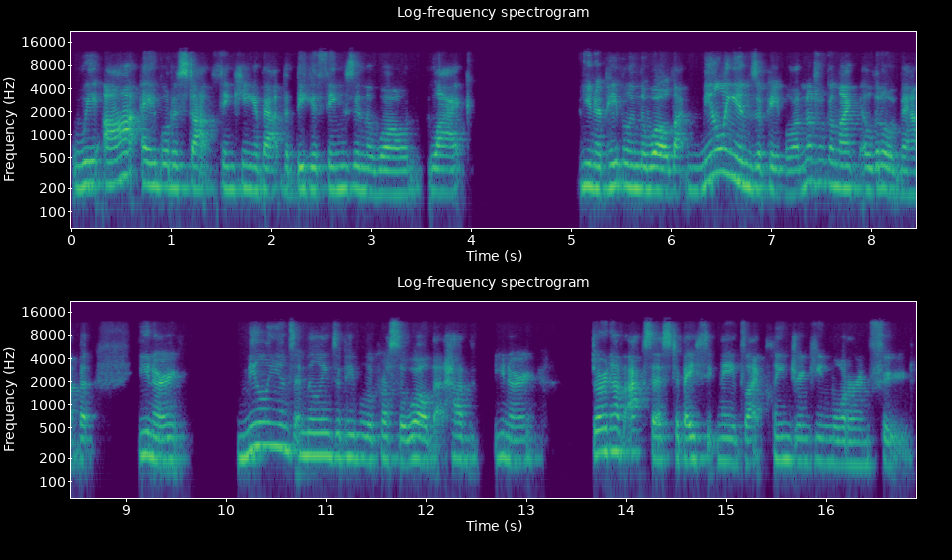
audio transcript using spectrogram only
we are able to start thinking about the bigger things in the world, like you know, people in the world, like millions of people. I'm not talking like a little amount, but, you know, millions and millions of people across the world that have, you know, don't have access to basic needs like clean drinking water and food.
